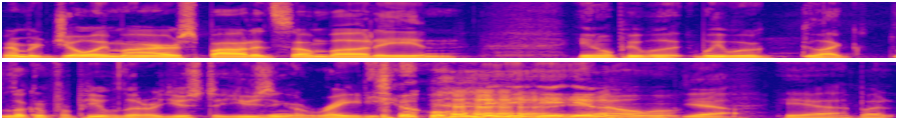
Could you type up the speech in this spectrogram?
Remember, Joey Meyer spotted somebody, and you know, people. that- We were like looking for people that are used to using a radio. you know. Yeah. Yeah, but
